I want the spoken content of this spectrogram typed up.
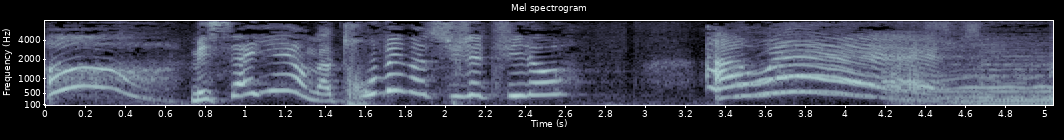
Oh Mais ça y est, on a trouvé notre sujet de philo Ah ouais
